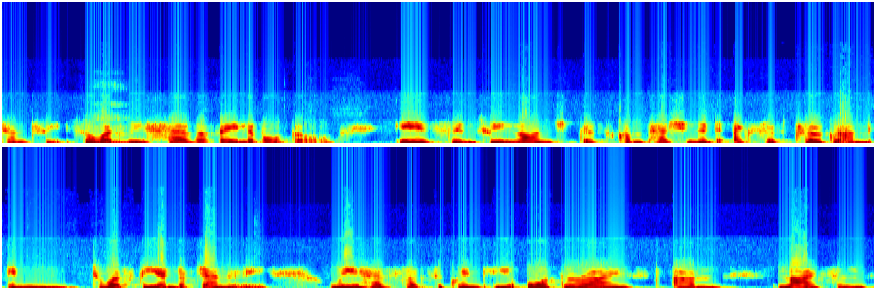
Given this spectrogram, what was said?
country. So, what we have available though is since we launched this compassionate access program in towards the end of January, we have subsequently authorized um, licensed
